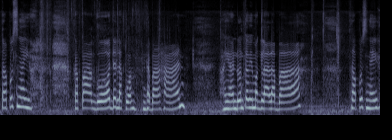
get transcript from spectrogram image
Tapos ngayon, kapagod, dala ko ang labahan. Ayan, doon kami maglalaba. Tapos ngayon,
